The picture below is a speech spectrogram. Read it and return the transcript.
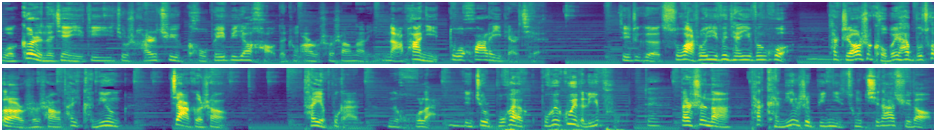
我个人的建议，第一就是还是去口碑比较好的这种二手车商那里，哪怕你多花了一点钱，就这个俗话说一分钱一分货，他只要是口碑还不错的二手车商，他肯定价格上他也不敢那胡来，嗯。就是不会不会贵的离谱。对，但是呢，他肯定是比你从其他渠道，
